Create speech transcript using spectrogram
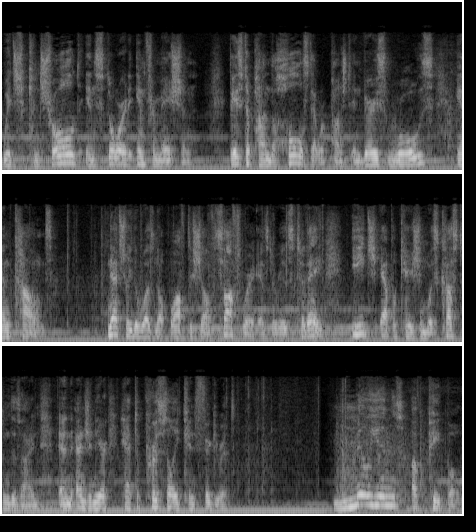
which controlled and stored information based upon the holes that were punched in various rows and columns. Naturally, there was no off-the-shelf software as there is today. Each application was custom designed, and an engineer had to personally configure it. Millions of people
